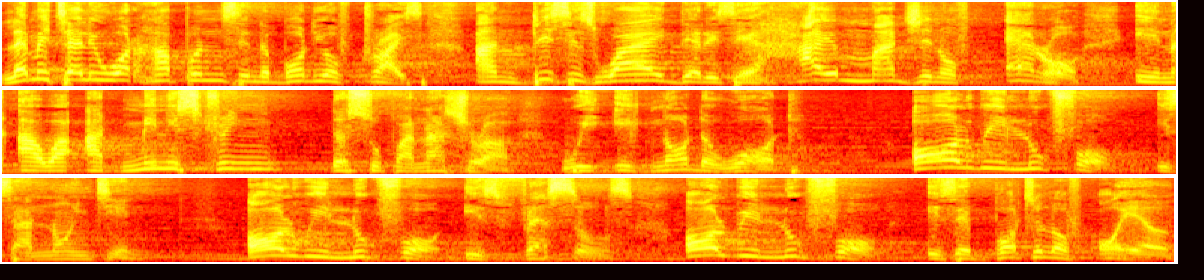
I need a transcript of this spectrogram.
Let me tell you what happens in the body of Christ. And this is why there is a high margin of error in our administering the supernatural. We ignore the word. All we look for is anointing. All we look for is vessels. All we look for is a bottle of oil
